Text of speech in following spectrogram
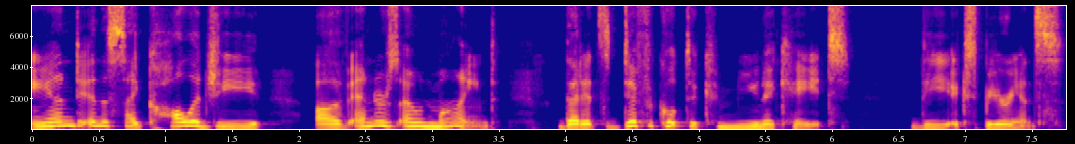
and in the psychology of Ender's own mind that it's difficult to communicate the experience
